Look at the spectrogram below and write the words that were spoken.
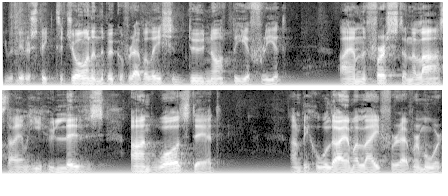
He would later speak to John in the book of Revelation Do not be afraid. I am the first and the last. I am he who lives and was dead. And behold, I am alive forevermore.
